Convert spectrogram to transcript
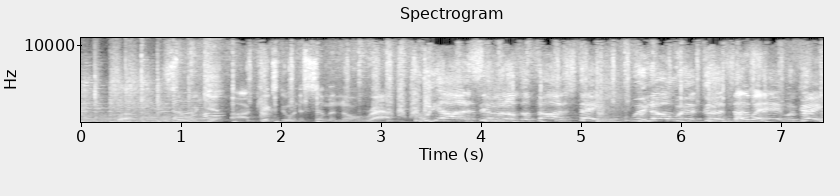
Well. So we get our kicks doing the Seminole rap. We are the Seminoles of Florida State. We know we're good. By the way- we're great.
